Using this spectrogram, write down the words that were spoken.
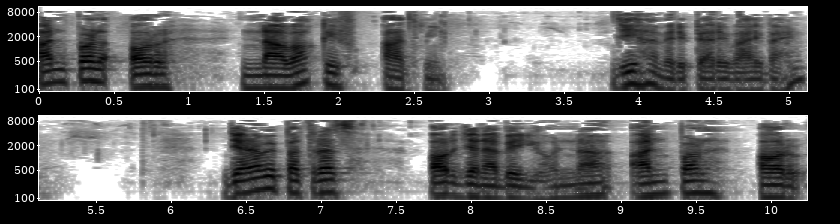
ان پڑھ اور ناواقف آدمی۔ جی ہاں میرے پیارے بھائی بہن۔ جناب پترس اور جناب یونا ان پڑھ اور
